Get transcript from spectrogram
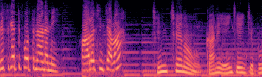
విసిగెత్తిపోతున్నానని ఆలోచించావా? చించాను కానీ ఏం చేయని చెప్పు?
